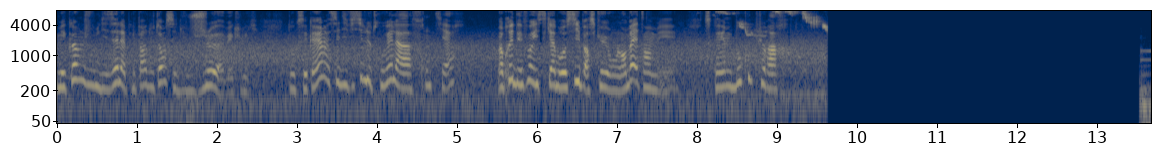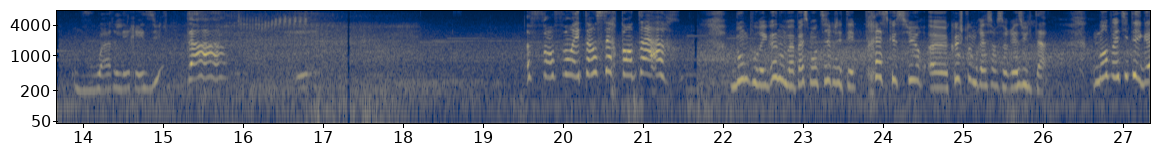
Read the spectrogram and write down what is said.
mais comme je vous le disais, la plupart du temps c'est du jeu avec lui. Donc c'est quand même assez difficile de trouver la frontière. Après des fois il se cabre aussi parce qu'on l'embête, hein, mais c'est quand même beaucoup plus rare. Voir les résultats Fanfan est un serpentard Bon pour Egon, on va pas se mentir, j'étais presque sûre euh, que je tomberais sur ce résultat. Mon petit Egon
